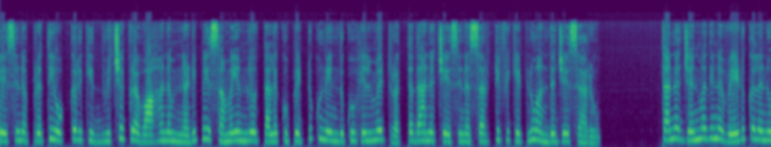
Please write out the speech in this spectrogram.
చేసిన ప్రతి ఒక్కరికి ద్విచక్ర వాహనం నడిపే సమయంలో తలకు పెట్టుకునేందుకు హెల్మెట్ రక్తదాన చేసిన సర్టిఫికెట్ను అందజేశారు. తన జన్మదిన వేడుకలను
